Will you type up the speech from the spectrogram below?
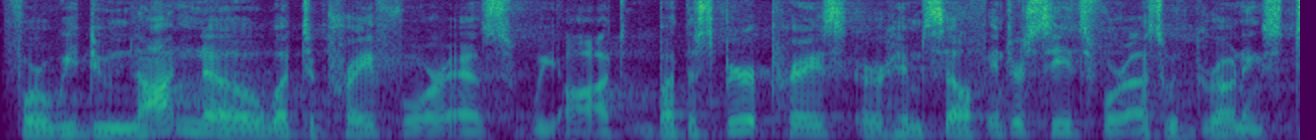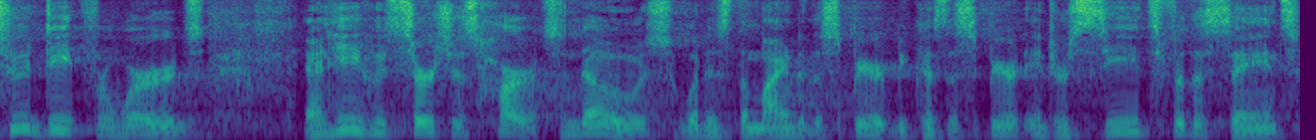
For we do not know what to pray for as we ought, but the Spirit prays or himself intercedes for us with groanings too deep for words, and he who searches hearts knows what is the mind of the Spirit, because the Spirit intercedes for the saints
